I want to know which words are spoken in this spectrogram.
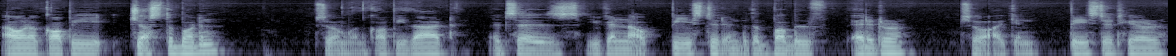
I want to copy just the button. So I'm going to copy that. It says you can now paste it into the bubble editor. So I can paste it here.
